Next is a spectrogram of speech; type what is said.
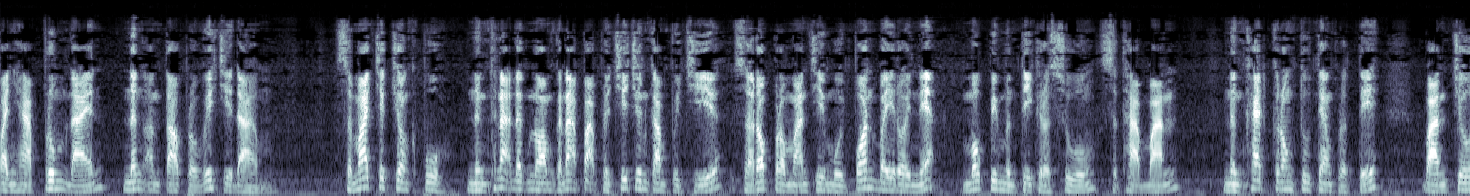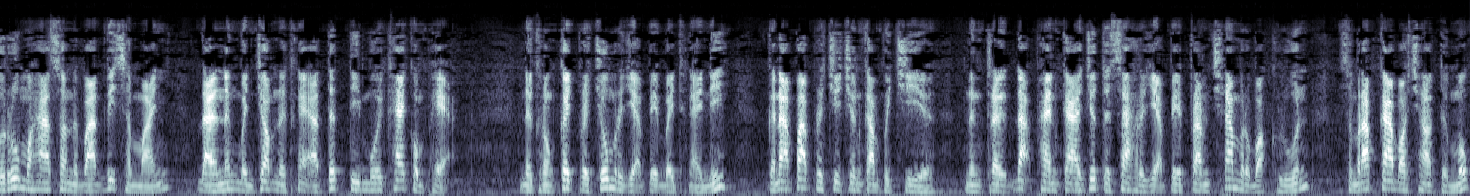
បញ្ហាព្រំដែននិងអន្តោប្រវេសន៍ជាដើមសមាជិកជាន់ខ្ពស់និងថ្នាក់ដឹកនាំគណៈបកប្រជាជនកម្ពុជា សរុបប្រមាណជា1300នាក់ មកពីមន្ទីរក្រសួង ស្ថាប័ននិងខេត្តក្រុងទូទាំងប្រទេស បានចូលរួមមហាសន្និបាតវិសាមញ្ញដែលនឹងបញ្ចប់នៅថ្ងៃអាទិត្យទី1ខែកុម្ភៈនៅក្នុងកិច្ចប្រជុំរយៈពេល3ថ្ងៃនេះគណៈបកប្រជាជនកម្ពុជានឹងត្រូវដាក់ផែនការយុទ្ធសាស្ត្ររយៈពេល5ឆ្នាំរបស់ខ្លួនសម្រាប់ការបោះឆ្នោតទៅមុខ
